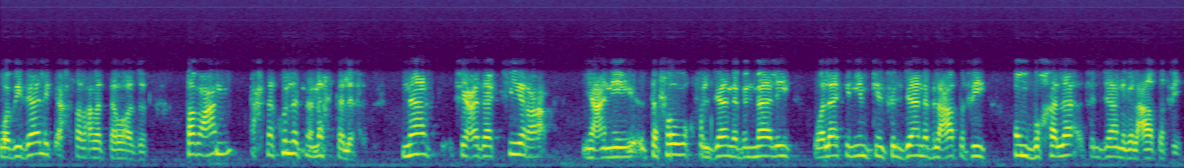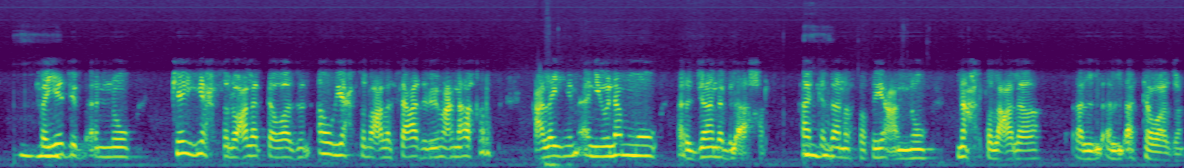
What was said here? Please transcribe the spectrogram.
وبذلك أحصل على التوازن. طبعا إحنا كلنا نختلف، ناس في عدد كثير يعني تفوق في الجانب المالي ولكن يمكن في الجانب العاطفي هم بخلاء في الجانب العاطفي. فيجب أنه كي يحصلوا على التوازن أو يحصلوا على السعادة بمعنى آخر عليهم أن ينموا الجانب الآخر. هكذا نستطيع انه نحصل على التوازن.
